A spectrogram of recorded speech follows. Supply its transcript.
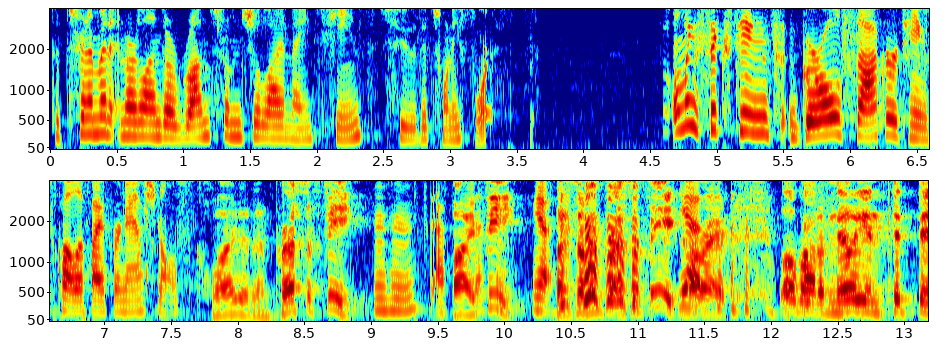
The tournament in Orlando runs from July 19th to the 24th. So only 16 girls soccer teams qualify for nationals. Quite an impressive feat. Mm -hmm, By feet. Yeah. By some impressive feet. yes. All right. Well, about a million Fitbit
